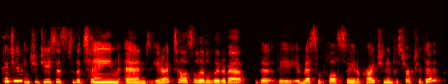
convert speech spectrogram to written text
Could you introduce us to the team and, you know, tell us a little bit about the, the investment philosophy and approach in infrastructure debt?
